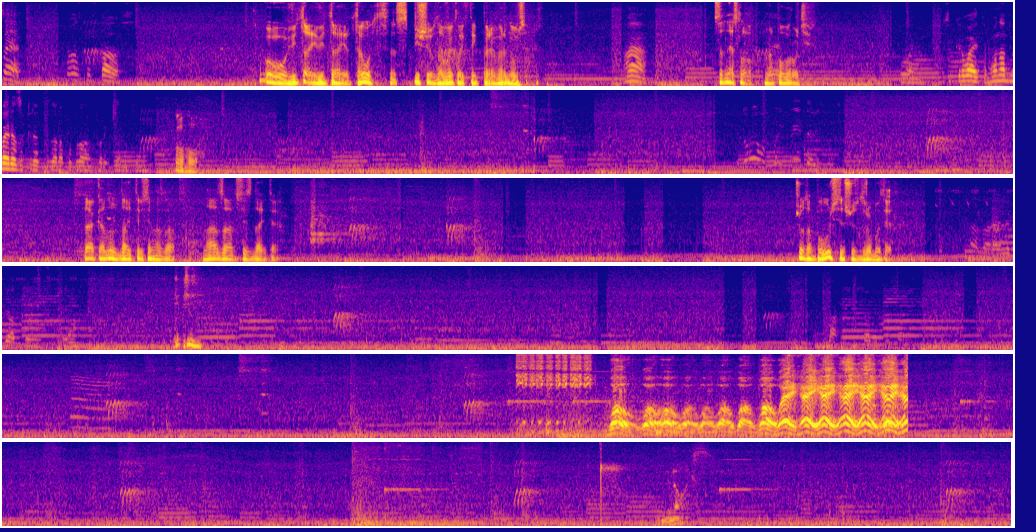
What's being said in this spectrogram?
це? Що вас тут сталося? О, вітаю, вітаю. Та от спішив на виклик та й перевернувся. А, Занесло на е. повороті. понял. Закривайте, можна двері закрити, зараз попробуємо перекинути. Ого. Дорогу перекрийте. Так, а ну дайте всі назад. Назад всі здайте. Що там, вийде щось зробити? Whoa, whoa, whoa, whoa, whoa, whoa, whoa, whoa, hey, hey, hey, hey, hey, hey, hey.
